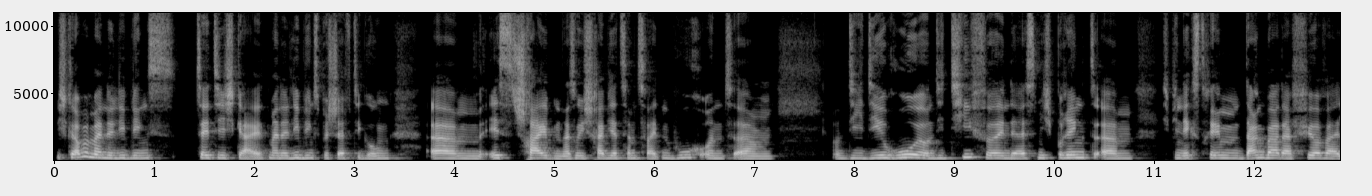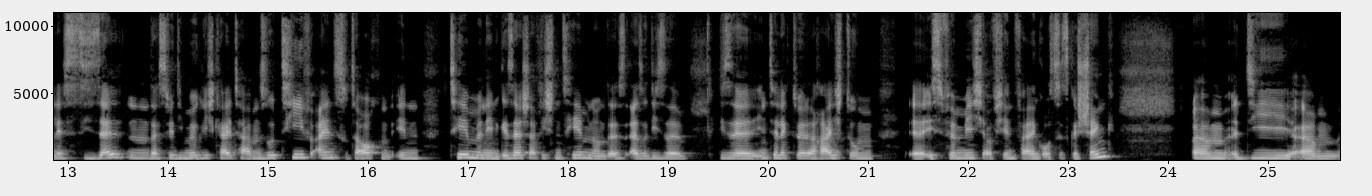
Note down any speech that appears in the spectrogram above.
ich glaube, meine Lieblings Tätigkeit, meine Lieblingsbeschäftigung ähm, ist Schreiben. Also ich schreibe jetzt am zweiten Buch und ähm, und die, die Ruhe und die Tiefe, in der es mich bringt. Ähm, ich bin extrem dankbar dafür, weil es selten, dass wir die Möglichkeit haben, so tief einzutauchen in Themen, in gesellschaftlichen Themen. Und das, also diese, diese intellektuelle Reichtum äh, ist für mich auf jeden Fall ein großes Geschenk. Ähm, die ähm,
